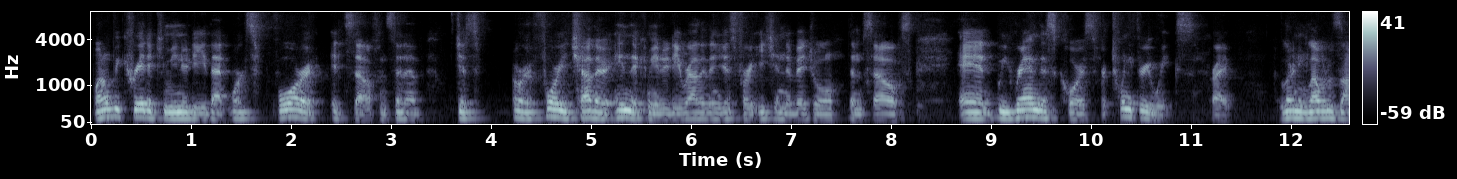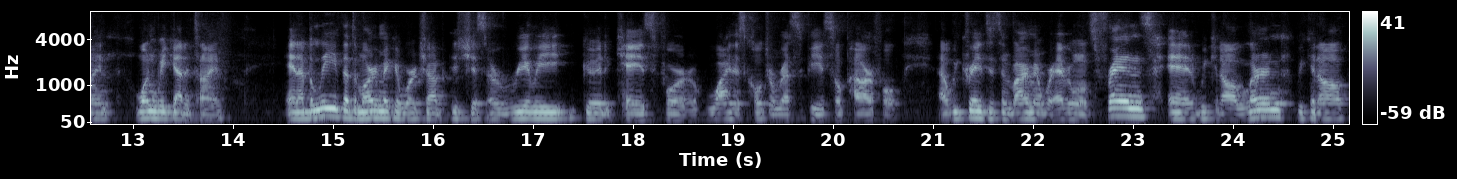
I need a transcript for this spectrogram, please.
Why don't we create a community that works for itself instead of just or for each other in the community rather than just for each individual themselves. And we ran this course for 23 weeks, right? Learning level design one week at a time. And I believe that the Mario Maker Workshop is just a really good case for why this cultural recipe is so powerful. Uh, we created this environment where everyone's friends and we could all learn. We could all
